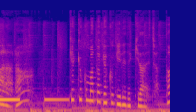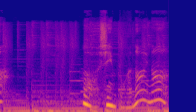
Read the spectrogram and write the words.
あらら。結局また逆ギレで切られちゃった。もう進歩がないな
